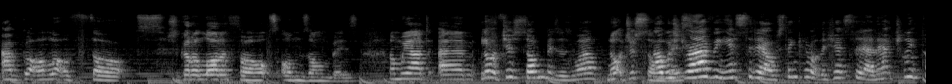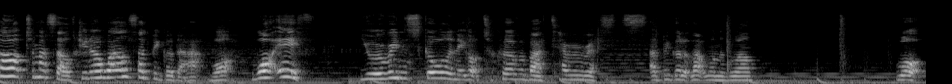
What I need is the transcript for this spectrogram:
I've got a lot of thoughts. She's got a lot of thoughts on zombies, and we had um, Not just zombies as well. not just zombies. I was driving yesterday, I was thinking about this yesterday, and I actually thought to myself, do you know what else I'd be good at? What? What if you were in school and it got took over by terrorists? I'd be good at that one as well. What?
